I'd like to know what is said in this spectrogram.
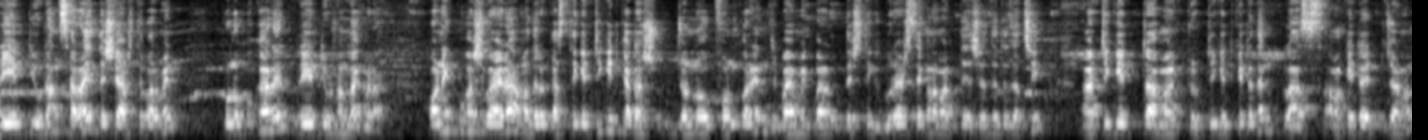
রিএন্ট্রি উঠান ছাড়াই দেশে আসতে পারবেন, কোনো প্রকারের রিএন্ট্রি উঠান লাগবে না। অনেক প্রবাসী ভাইরা আমাদের কাছ থেকে টিকিট কাটার জন্য ফোন করেন যে, ভাই, আমি একবার দেশ থেকে ঘুরে আসছি, এখন আমার দেশে যেতে যাচ্ছি টিকিটটা আমার একটু টিকিট কেটে দেন, প্লাস আমাকে এটা একটু জানান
